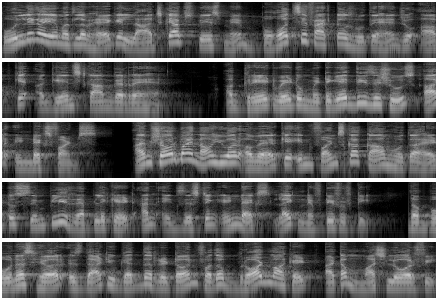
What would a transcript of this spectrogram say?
बोलने का ये मतलब है कि लार्ज कैप स्पेस में बहुत से फैक्टर्स होते हैं जो आपके अगेंस्ट काम कर रहे हैं। A great way to mitigate these issues are index funds I'm sure by now you are aware कि इन फंड्स का काम होता है to simply replicate an existing index like Nifty fifty the bonus here is that you get the return for the broad market at a much lower fee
